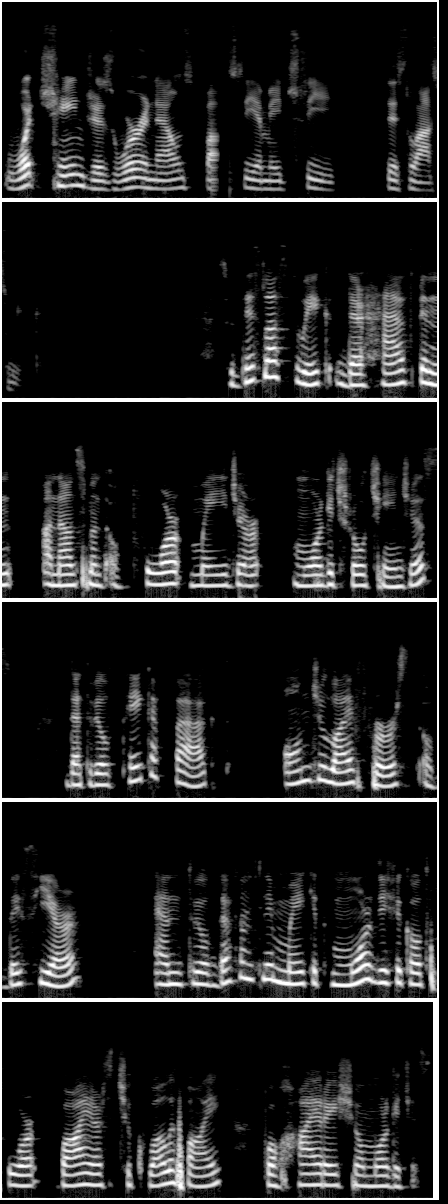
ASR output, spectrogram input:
what changes were announced by CMHC this last week? So this last week there has been announcement of four major mortgage rule changes that will take effect on July 1st of this year and will definitely make it more difficult for buyers to qualify for high ratio mortgages.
